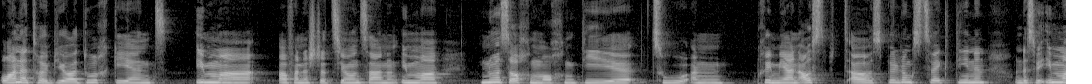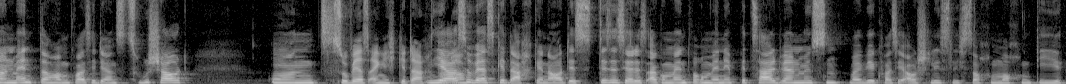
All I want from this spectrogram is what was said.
eineinhalb Jahre durchgehend immer auf einer Station sind und immer nur Sachen machen, die zu einem primären Aus Ausbildungszweck dienen und dass wir immer einen Mentor haben, quasi, der uns zuschaut. Und so wäre es eigentlich gedacht, ja, oder? so wäre es gedacht, genau. Das, das ist ja das Argument, warum wir nicht bezahlt werden müssen, weil wir quasi ausschließlich Sachen machen, die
